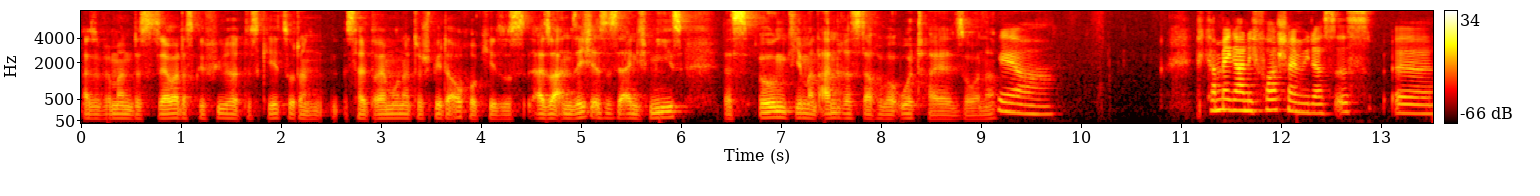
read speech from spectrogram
also wenn man das selber das Gefühl hat, das geht so, dann ist halt drei Monate später auch okay. So ist, also an sich ist es ja eigentlich mies, dass irgendjemand anderes darüber urteilt, so, ne? Ja. Ich kann mir gar nicht vorstellen, wie das ist, äh,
